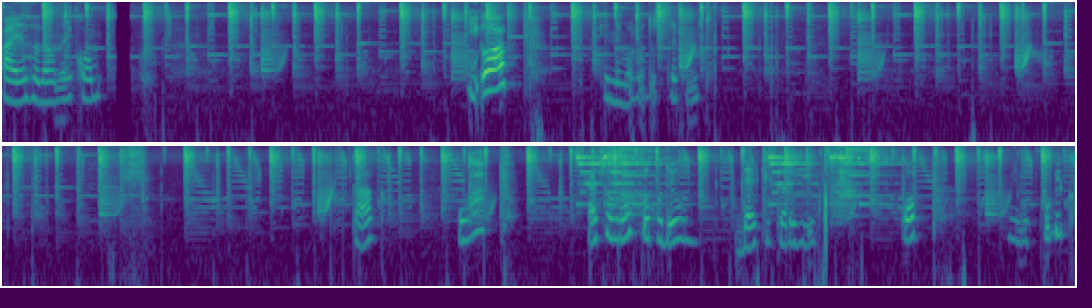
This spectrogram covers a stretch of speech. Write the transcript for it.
А, я згадав на якому. І оп! І не можу дострипнути. Так. Оп! Я цю гру проходив декілька разів. Оп! Мінус кубик.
